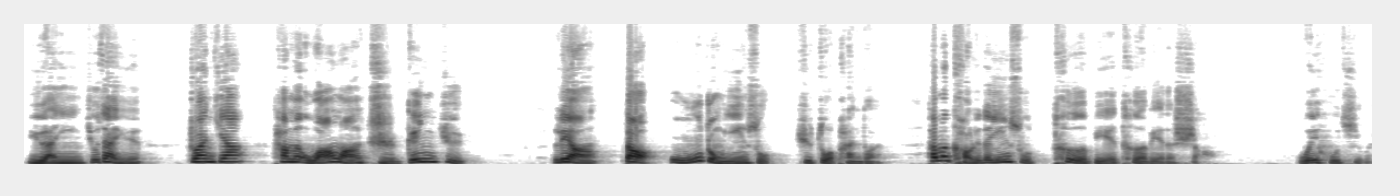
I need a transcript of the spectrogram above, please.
原因就在于，专家他们往往只根据两到五种因素去做判断，他们考虑的因素特别特别的少，微乎其微。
